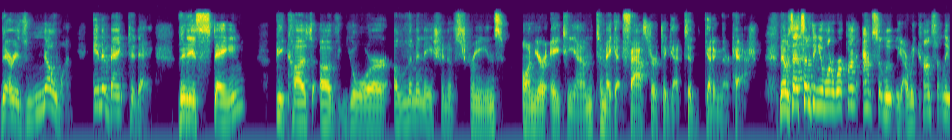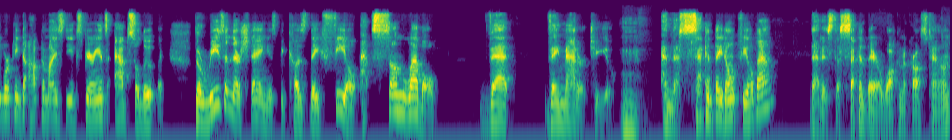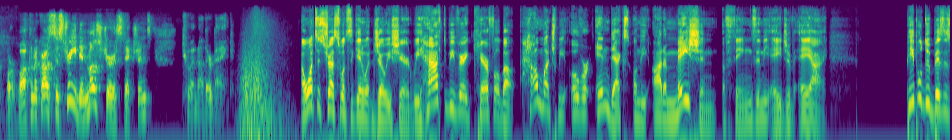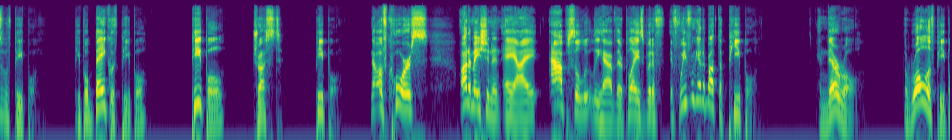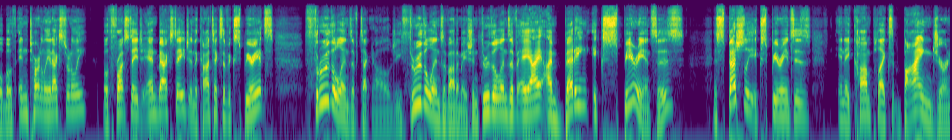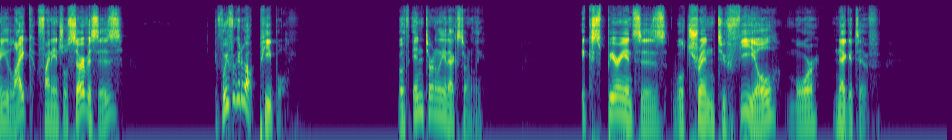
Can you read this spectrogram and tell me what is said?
There is no one in a bank today that is staying because of your elimination of screens on your ATM to make it faster to get to getting their cash. Now, is that something you want to work on? Absolutely. Are we constantly working to optimize the experience? Absolutely. The reason they're staying is because they feel at some level that they matter to you. Mm. And the second they don't feel that, that is the second they are walking across town or walking across the street in most jurisdictions to another bank. I want to stress once again what Joey shared. We have to be very careful about how much we over index on the automation of things in the age of AI. People do business with people, people bank with people, people trust people. Now, of course, automation and AI absolutely have their place, but if, if we forget about the people and their role, the role of people, both internally and externally, both front stage and backstage, in the context of experience, through the lens of technology, through the lens of automation, through the lens of AI, I'm betting experiences, especially experiences in a complex buying journey like financial services, if we forget about people, both internally and externally, experiences will trend to feel more negative.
